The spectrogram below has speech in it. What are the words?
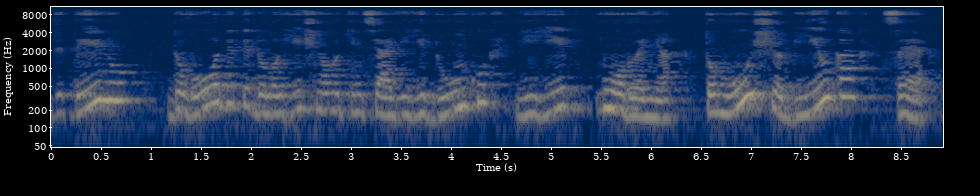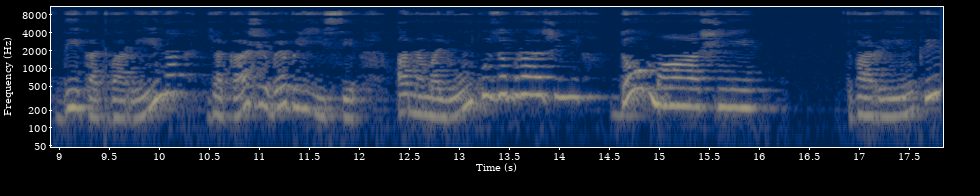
дитину доводити до логічного кінця її думку, її мовлення. Тому що білка це дика тварина, яка живе в лісі, а на малюнку зображені домашні тваринки,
